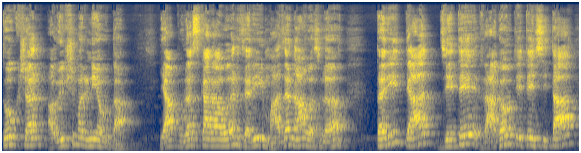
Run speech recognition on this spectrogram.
तो क्षण अविस्मरणीय होता. या पुरस्कारावर जरी माझं नाव असलं तरी त्यात जेथे राघव तेथे सीता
